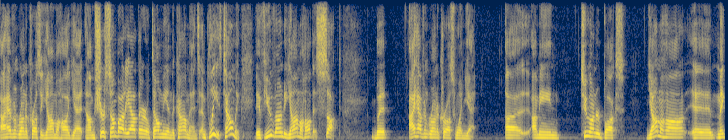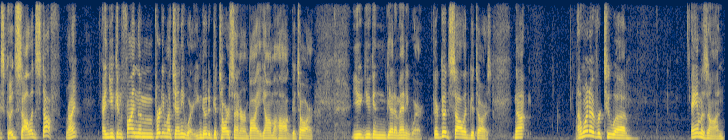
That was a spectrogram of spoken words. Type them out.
I haven't run across a Yamaha yet. I'm sure somebody out there will tell me in the comments. And please tell me if you've owned a Yamaha that sucked but I haven't run across one yet. Uh, I mean, 200 bucks. Yamaha uh, makes good, solid stuff, right? And you can find them pretty much anywhere. You can go to Guitar Center and buy a Yamaha guitar. You, you can get them anywhere. They're good, solid guitars. Now, I went over to uh, Amazon,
